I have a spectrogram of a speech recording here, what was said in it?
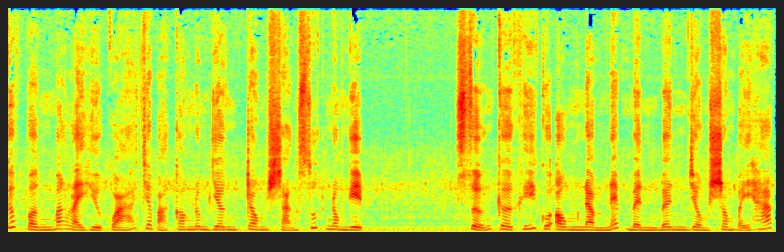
góp phần mang lại hiệu quả cho bà con nông dân trong sản xuất nông nghiệp. Xưởng cơ khí của ông nằm nép mình bên dòng sông Bảy Háp.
